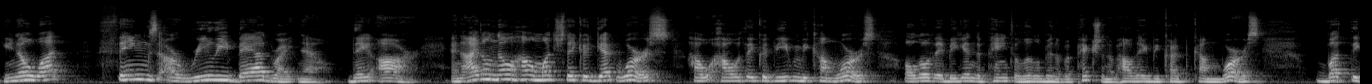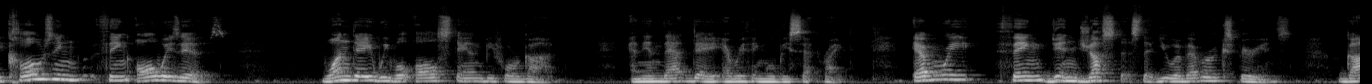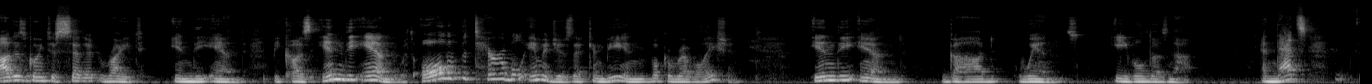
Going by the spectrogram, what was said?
You know what? Things are really bad right now. They are. And I don't know how much they could get worse, how, how they could even become worse, although they begin to paint a little bit of a picture of how they become worse. But the closing thing always is one day we will all stand before God. And in that day, everything will be set right. Everything, injustice that you have ever experienced, God is going to set it right in the end. Because in the end, with all of the terrible images that can be in book of Revelation, in the end, God wins. Evil does not. And that's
